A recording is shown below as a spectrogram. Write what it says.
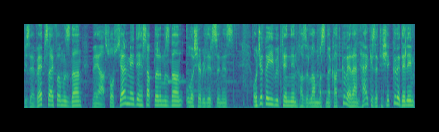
bize web sayfamızdan veya sosyal medya hesaplarımızdan ulaşabilirsiniz. Ocak ayı bülteninin hazırlanmasına katkı veren herkese teşekkür edelim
